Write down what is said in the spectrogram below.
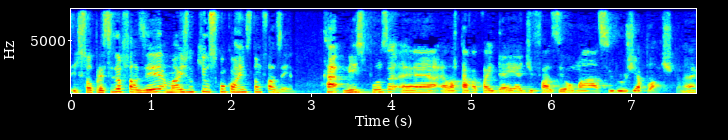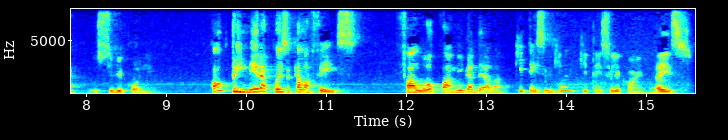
ele só precisa fazer mais do que os concorrentes estão fazendo. Minha esposa, é, ela estava com a ideia de fazer uma cirurgia plástica, né? O silicone. Qual a primeira coisa que ela fez? Falou com a amiga dela que tem silicone. Que, que tem silicone. É isso.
